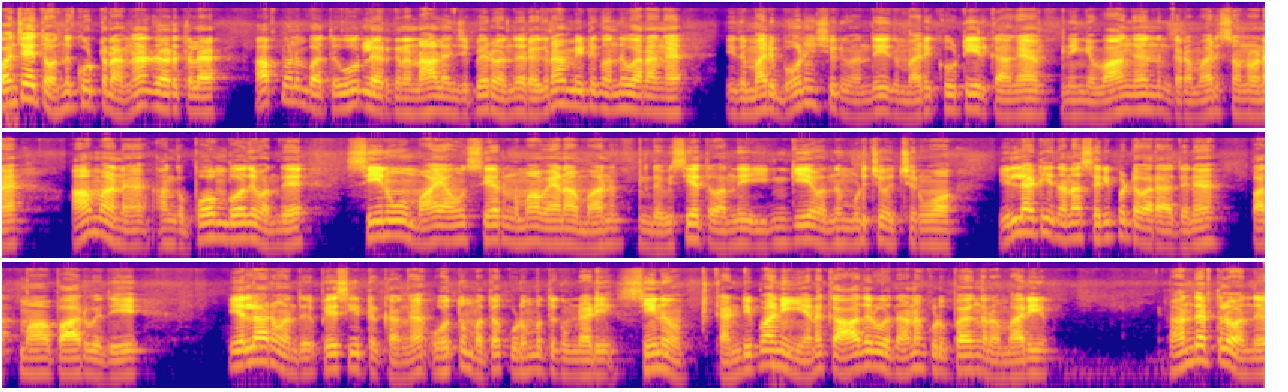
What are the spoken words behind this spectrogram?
பஞ்சாயத்தை வந்து கூட்டுறாங்க. அந்த இடத்துல அப்போன்னு பார்த்து ஊரில் இருக்கிற நாலஞ்சு பேர் வந்து ரகுராம் வீட்டுக்கு வந்து வராங்க. இது மாதிரி புவனேஸ்வரி வந்து இது மாதிரி கூட்டியிருக்காங்க. நீங்கள் வாங்கங்கிற மாதிரி சொன்னோன்னே ஆமாண்ணே அங்கே போகும்போது வந்து சீனமும் மாயாவும் சேரணுமா வேணாமான்னு இந்த விஷயத்தை வந்து இங்கேயே வந்து முடிச்சு வச்சுருவோம். இல்லாட்டி இதெல்லாம் சரிப்பட்டு வராதுன்னு பத்மா பார்வதி எல்லாரும் வந்து பேசிகிட்டு இருக்காங்க. ஒத்துமொத்த குடும்பத்துக்கு முன்னாடி சீனு கண்டிப்பாக நீ எனக்கு ஆதரவு தானே கொடுப்பேங்கிற மாதிரி அந்த இடத்துல வந்து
